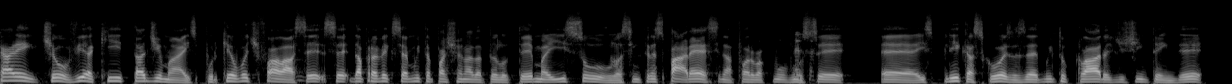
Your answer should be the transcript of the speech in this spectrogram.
Karen, te ouvir aqui tá demais, porque eu vou te falar, cê, cê, dá para ver que você é muito apaixonada pelo tema e isso, assim, transparece na forma como você é, explica as coisas, é muito claro de te entender,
